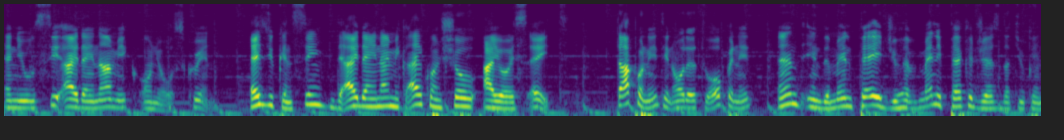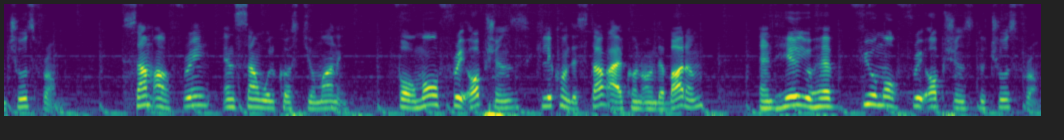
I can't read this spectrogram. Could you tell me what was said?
and you will see iDynamic on your screen. As you can see, the iDynamic icon shows iOS 8. Tap on it in order to open it and in the main page you have many packages that you can choose from. Some are free and some will cost you money. For more free options, click on the star icon on the bottom and here you have few more free options to choose from.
